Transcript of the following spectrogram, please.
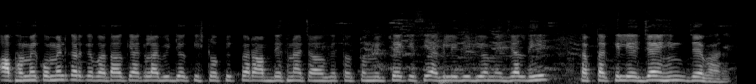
आप हमें कमेंट करके बताओ कि अगला वीडियो किस टॉपिक पर आप देखना चाहोगे। तो, तो मिलते हैं किसी अगली वीडियो में जल्द ही। तब तक के लिए जय हिंद जय भारत।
